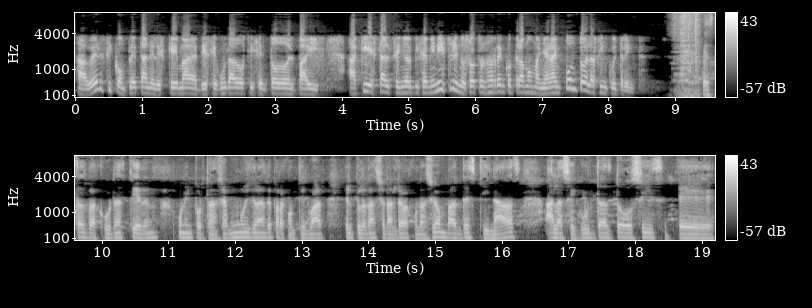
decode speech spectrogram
A ver si completan el esquema de segunda dosis en todo el país. Aquí está el señor viceministro y nosotros nos reencontramos mañana en punto de las cinco y treinta. Estas vacunas tienen una importancia muy grande para continuar el Plan Nacional de Vacunación. Van destinadas a las segundas dosis eh,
